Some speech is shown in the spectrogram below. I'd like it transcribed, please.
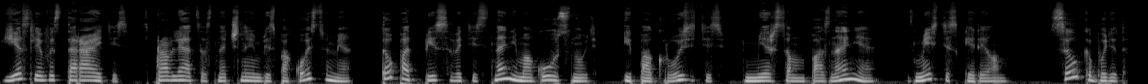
Если вы стараетесь справляться с ночными беспокойствами, то подписывайтесь на «Не могу уснуть» и погрузитесь в мир самопознания вместе с Кириллом. Ссылка будет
